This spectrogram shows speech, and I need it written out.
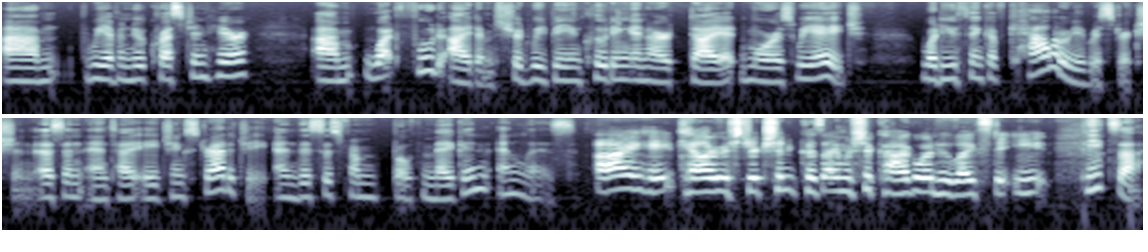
Um, we have a new question here. Um, what food items should we be including in our diet more as we age? What do you think of calorie restriction as an anti-aging strategy? And this is from both Megan and Liz. I hate calorie restriction because I'm a Chicagoan who likes to eat Pizza.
